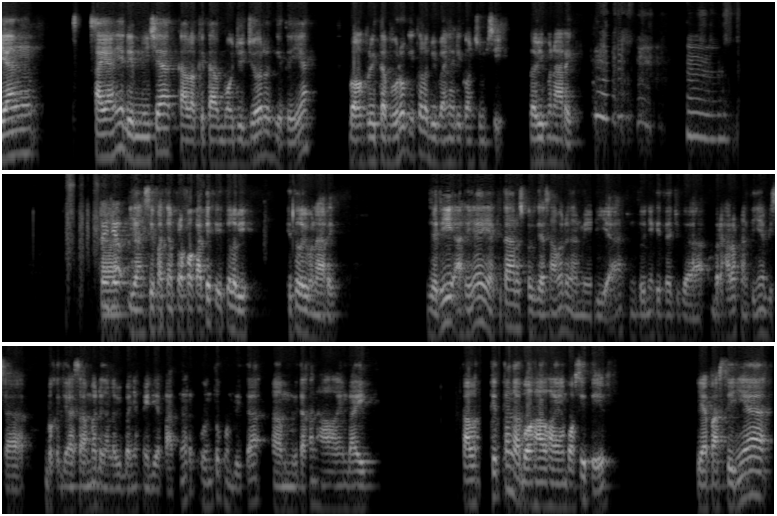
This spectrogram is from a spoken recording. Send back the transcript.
Yang sayangnya di Indonesia, kalau kita mau jujur gitu ya, bahwa berita buruk itu lebih banyak dikonsumsi, lebih menarik. Hmm. Uh, yang sifatnya provokatif itu lebih itu lebih menarik. Jadi akhirnya ya kita harus bekerja sama dengan media. Tentunya kita juga berharap nantinya bisa bekerja sama dengan lebih banyak media partner untuk memberita, uh, memberitakan hal-hal yang baik. Kalau kita nggak bawa hal-hal yang positif, ya pastinya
